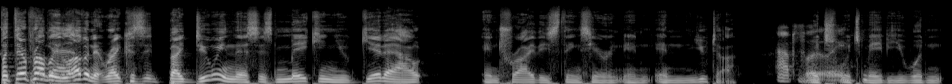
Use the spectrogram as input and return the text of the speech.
But they're probably Yes. loving it, right? Because by doing this is making you get out and try these things here in in, in Utah, Absolutely. which which maybe you wouldn't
